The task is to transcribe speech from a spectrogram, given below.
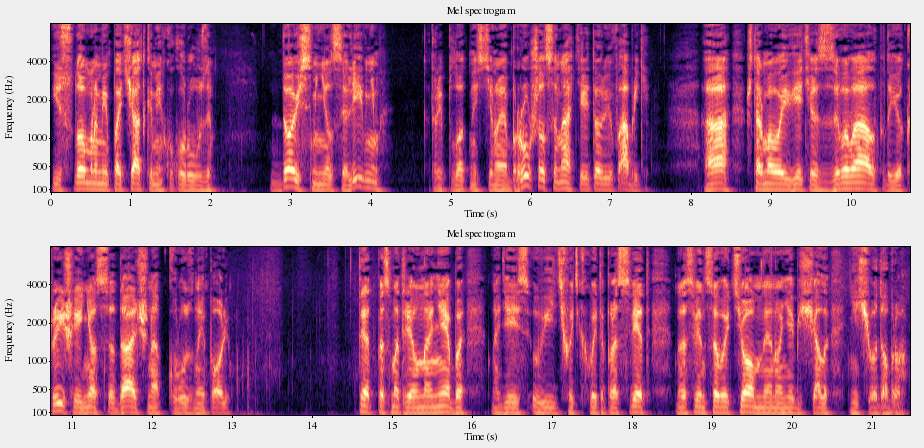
и сломанными початками кукурузы. Дождь сменился ливнем, который плотной стеной обрушился на территорию фабрики, а штормовой ветер завывал под ее крышей и несся дальше на кукурузное поле. Тед посмотрел на небо, надеясь увидеть хоть какой-то просвет, но свинцово-темное оно не обещало ничего доброго.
